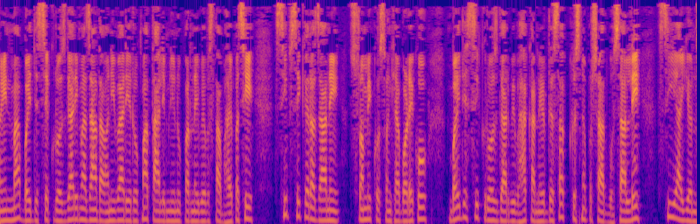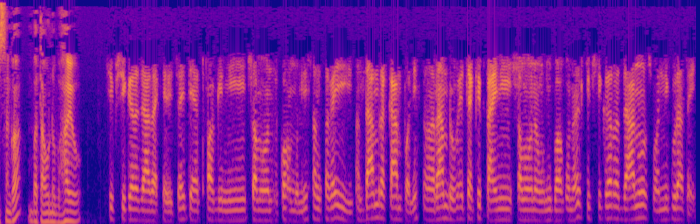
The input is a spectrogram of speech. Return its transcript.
ऐनमा वैदेशिक रोजगारीमा जाँदा अनिवार्य रूपमा तालिम लिनुपर्ने व्यवस्था भएपछि सिप सिकेर जाने श्रमिकको संख्या बढ़ेको वैदेशिक रोजगार विभागका निर्देशक कृष्ण प्रसाद भूषालले सीआईएनसँग बताउनुभयो। सिप सिकेर जाँदाखेरि चाहिँ त्यहाँ ठगिने सम्भावना कम हुने सँगसँगै दाम र काम पनि राम्रो एट्र्याक्टिभ पाइने सम्भावना हुने भएको हुनाले सिप सिकेर जानुहोस् भन्ने कुरा चाहिँ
